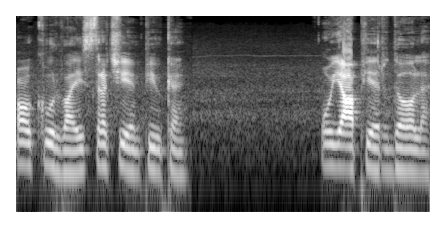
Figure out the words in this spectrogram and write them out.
O kurwa, i straciłem piłkę. O ja pierdolę.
